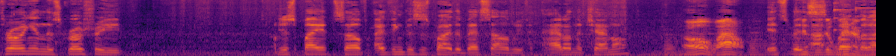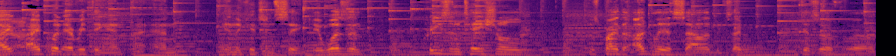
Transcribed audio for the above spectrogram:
throwing in this grocery just by itself, I think this is probably the best salad we've had on the channel. Oh wow. It's been, This is a winner but, but huh? I, I put everything in and in the kitchen sink. It wasn't presentational. It was probably the ugliest salad because I because of uh,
